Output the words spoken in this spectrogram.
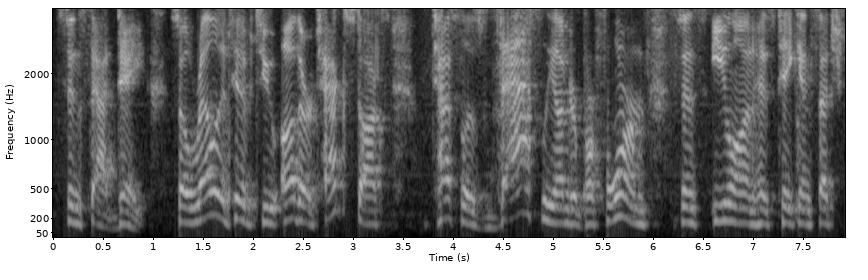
since that date. So relative to other tech stocks, Tesla's vastly underperformed since Elon has taken such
